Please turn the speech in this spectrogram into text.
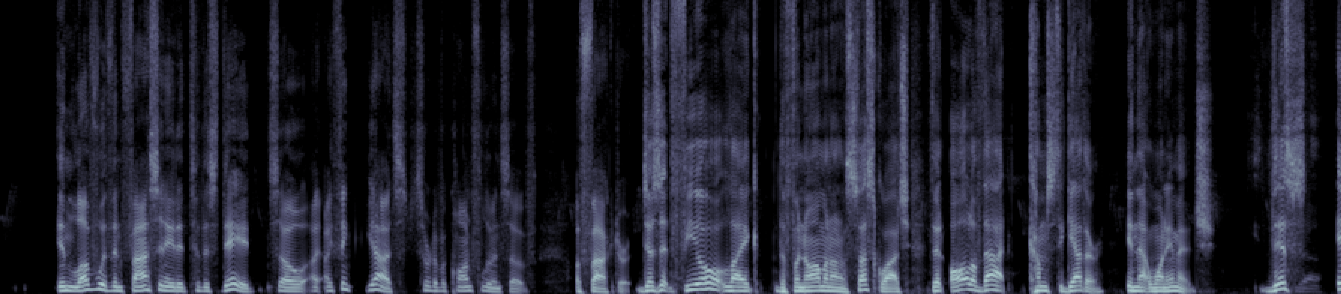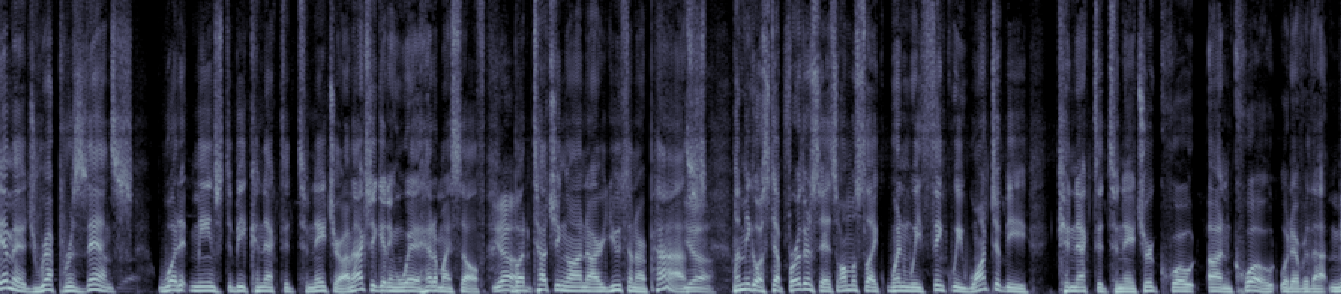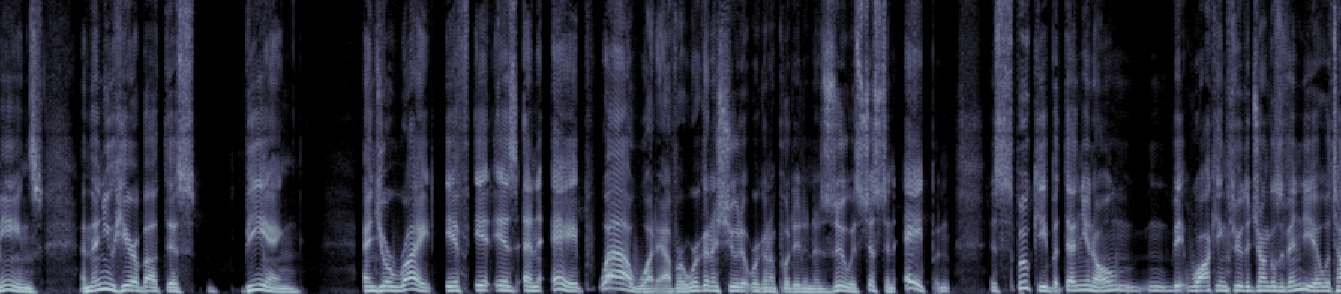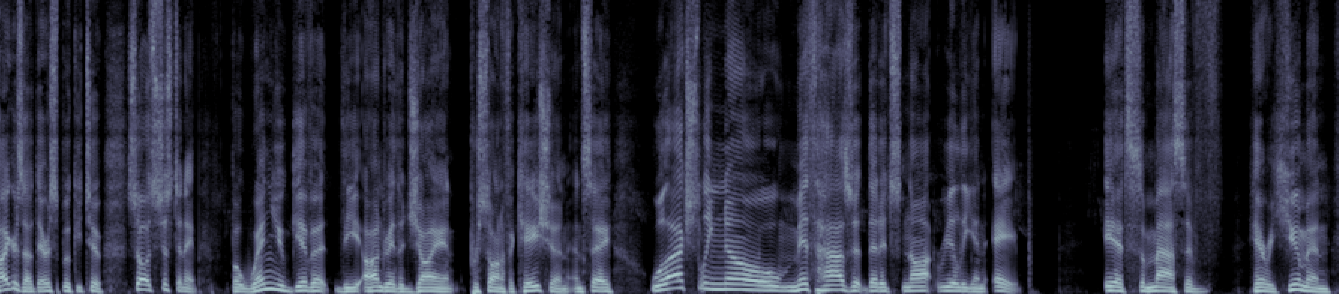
in love with and fascinated to this day. So i, I think yeah it's sort of a confluence of a factor Does it feel like the phenomenon of Sasquatch that all of that comes together in that one image? This image represents what it means to be connected to nature. I'm actually getting way ahead of myself. Yeah. But touching on our youth and our past, Yeah. let me go a step further and say it's almost like when we think we want to be connected to nature, quote unquote, whatever that means, and then you hear about this being and you're right. If it is an ape, well, whatever. We're going to shoot it. We're going to put it in a zoo. It's just an ape and it's spooky. But then, you know, walking through the jungles of India with tigers out there is spooky too. So it's just an ape. But when you give it the Andre the Giant personification and say, well, actually, no, myth has it that it's not really an ape, it's a massive, hairy human.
